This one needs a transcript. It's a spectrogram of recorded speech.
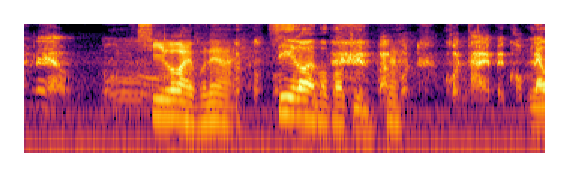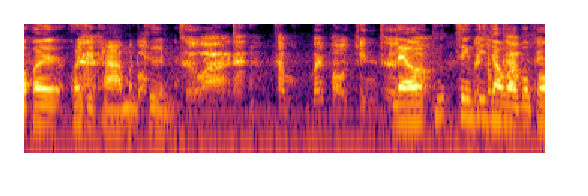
ดแล้วโอ้สี่ร้อยพุ่นเนี่ย สี่ร้อยพอพอกิน ปรากฏคนไทยไปคอมเมนต์แล้วค่อยค่อยสิถามมันบอกคืนน่ะเธอว่านะถ้าไม่พอกินเธอแล้วก็สิ่งที่ไม่ต้เจ้าว่าทำบ่พอ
